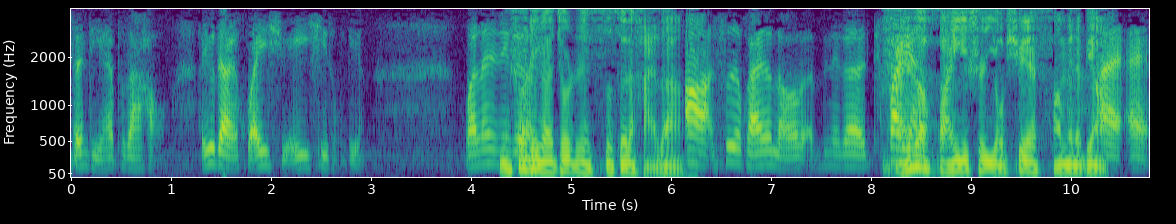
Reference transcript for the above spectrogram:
身体还不咋好，还有点怀疑血液系统病。完了，你说这个就是这四岁的孩子啊？啊，四岁孩子老那个孩子怀疑是有血液方面的病。哎哎，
